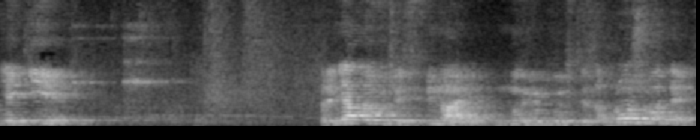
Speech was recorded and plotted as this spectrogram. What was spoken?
які прийняли участь в фіналі. Ми ви будете запрошувати.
